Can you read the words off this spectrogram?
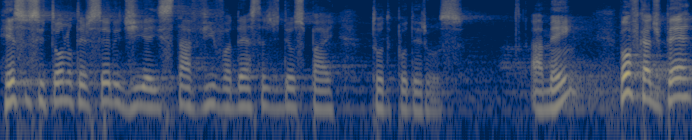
ressuscitou no terceiro dia e está vivo à destra de Deus Pai Todo-Poderoso. Amém? Vamos ficar de pé?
